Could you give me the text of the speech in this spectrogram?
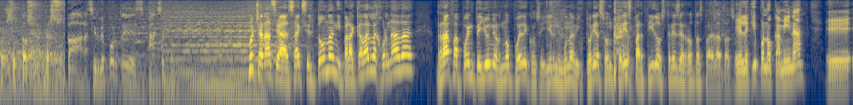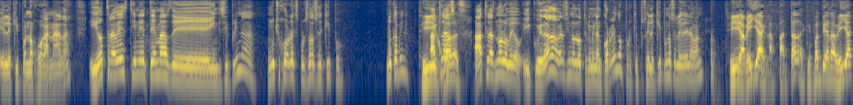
los resultados sean adversos. Para Sir Deportes, Axel Tomás. Muchas gracias, Axel Toman. Y para acabar la jornada, Rafa Puente Jr. no puede conseguir ninguna victoria. Son tres partidos, tres derrotas para el Atlas. El equipo no camina, eh, el equipo no juega nada. Y otra vez tiene temas de indisciplina. Muchos jugadores expulsados de equipo. No camina. Sí, Atlas, jugadas. Atlas no lo veo. Y cuidado a ver si no lo terminan corriendo, porque pues el equipo no se le ve la mano. Sí, Abella, la patada que fue a tirar a Abella,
